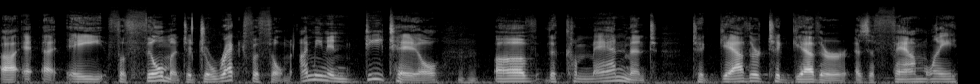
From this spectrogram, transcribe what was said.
uh, a, a- fulfillment, a direct fulfillment. I mean, in detail Mm-hmm. of the commandment to gather together as a family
